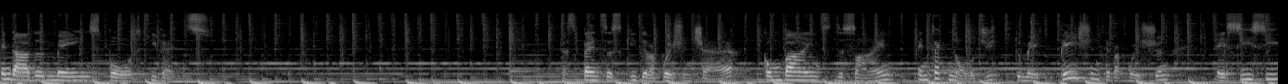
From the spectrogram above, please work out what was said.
and other main sport events. The Spencer Skid Evacuation Chair combines design and technology to make patient evacuation as easy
